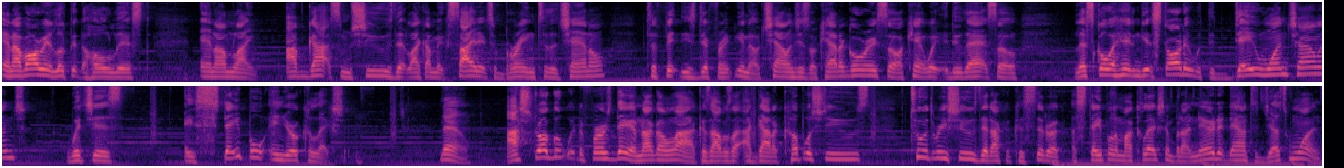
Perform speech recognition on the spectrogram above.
And I've already looked at the whole list and I'm like, I've got some shoes that like I'm excited to bring to the channel to fit these different, you know, challenges or categories. So I can't wait to do that. So let's go ahead and get started with the day one challenge, which is a staple in your collection. Now, I struggled with the first day, I'm not gonna lie, because I was like, I got a couple shoes, two or three shoes that I could consider a, a staple in my collection, but I narrowed it down to just one.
